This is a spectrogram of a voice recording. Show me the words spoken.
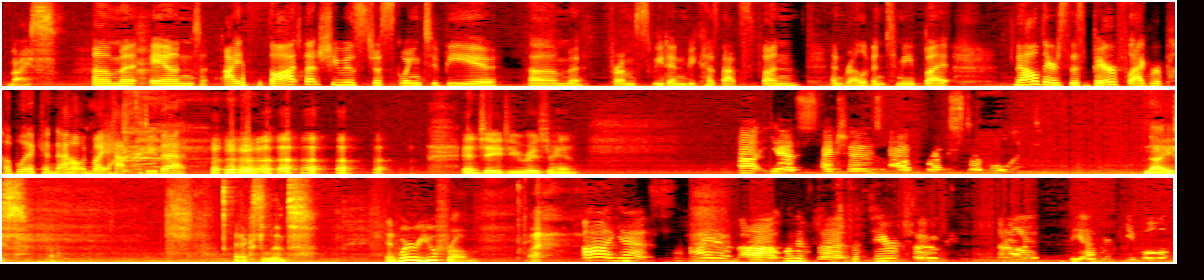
Nice. Um, and I thought that she was just going to be um, from Sweden because that's fun and relevant to me. But now there's this Bear Flag Republic, and now I might have to do that. and Jade, you raised your hand. Uh, yes, I chose uh, Brexta, Poland. Nice. Excellent. And where are you from? Ah, yes, I am uh, one of the, the fair folk, uh, the other people,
